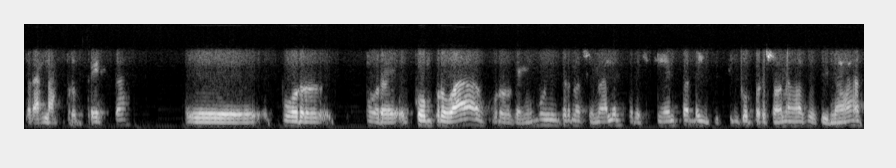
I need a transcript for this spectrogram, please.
tras las protestas, eh, por, por eh, comprobadas por organismos internacionales, 325 personas asesinadas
